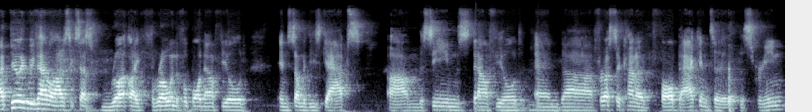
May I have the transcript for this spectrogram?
I feel like we've had a lot of success, like throwing the football downfield in some of these gaps um, the seams downfield, and uh, for us to kind of fall back into the screen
